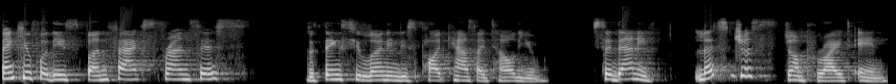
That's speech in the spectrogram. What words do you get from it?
Thank you for these fun facts, Francis. The things you learn in this podcast, I tell you. So, Dany, let's just jump right in.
